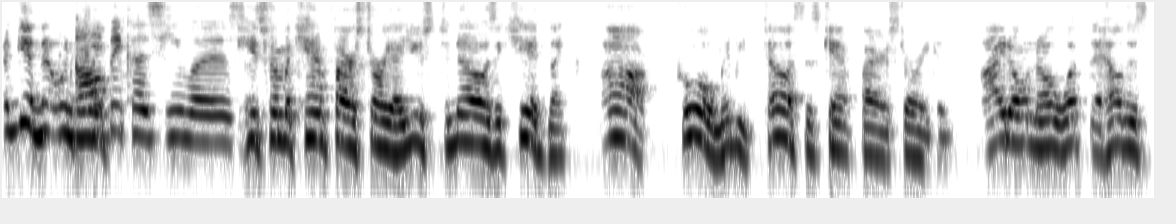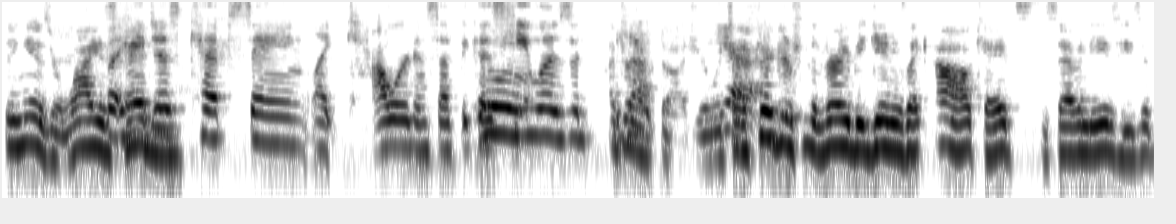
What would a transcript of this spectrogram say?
again that one. All kinda- because he was he's from a campfire story I used to know as a kid. Like, ah, cool. Maybe tell us this campfire story because I don't know what the hell this thing is or why his but he just kept saying like coward and stuff because he was a, a he- draft dodger, which I figured from the very beginning is like, oh, okay, it's the seventies. He's a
